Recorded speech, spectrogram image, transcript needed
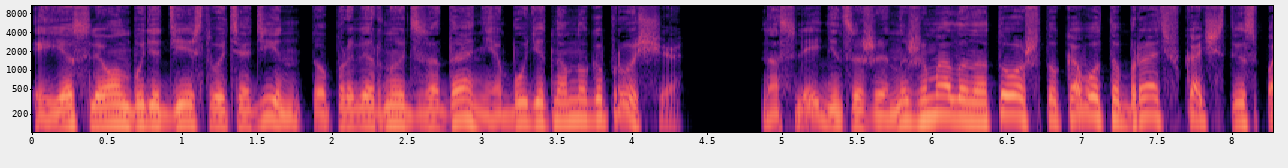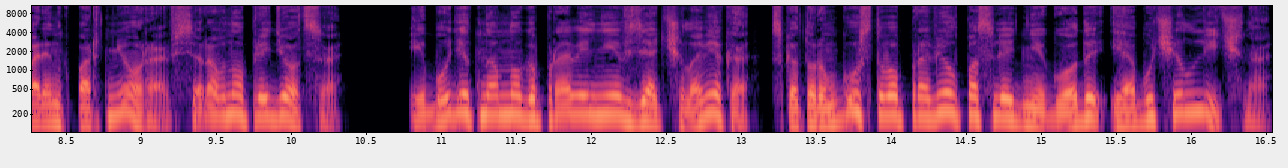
И если он будет действовать один, то провернуть задание будет намного проще. Наследница же нажимала на то, что кого-то брать в качестве спарринг-партнера все равно придется. И будет намного правильнее взять человека, с которым Густаво провел последние годы и обучил лично.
